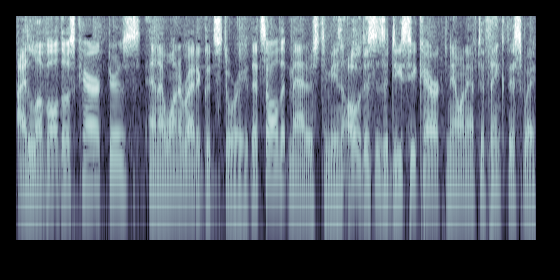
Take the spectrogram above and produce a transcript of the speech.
I love all those characters and I want to write a good story. That's all that matters to me. Is, oh, this is a DC character now and I have to think this way.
